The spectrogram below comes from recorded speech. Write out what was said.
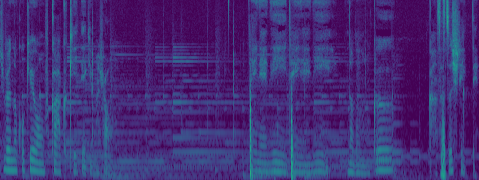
自分の呼吸音を深く聞いていきましょう。丁寧に丁寧に喉の奥観察していって。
